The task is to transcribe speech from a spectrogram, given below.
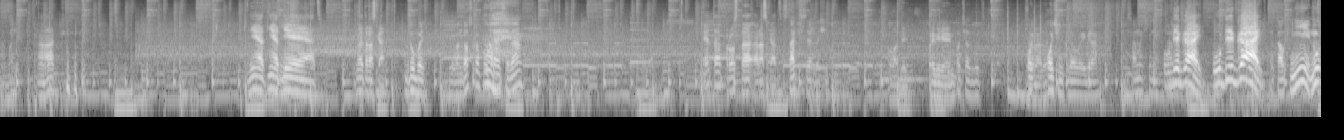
Нормально. Ага. Нет, нет, нет. Ну это раскат. Дубль Левандовского получается, да? Это просто раскат. Ставь сверхзащиту. Лады. Проверяем. Вот сейчас будет надо. очень клевая игра. Самая сильная сторона. Убегай! Убегай! Толкни, ну,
